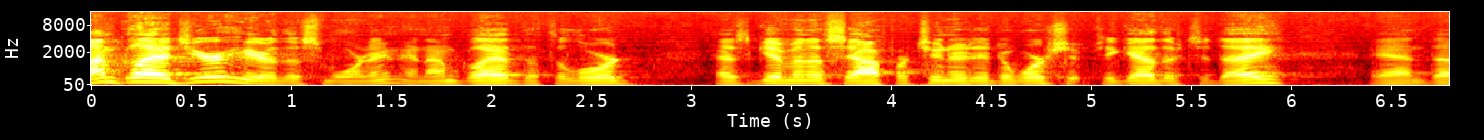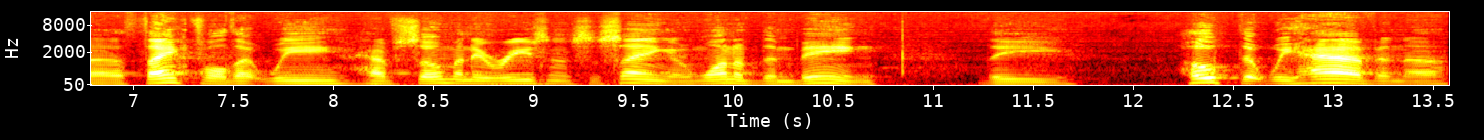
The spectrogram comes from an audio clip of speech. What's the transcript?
I'm glad you're here this morning, and I'm glad that the Lord has given us the opportunity to worship together today, and uh, thankful that we have so many reasons to sing, and one of them being the hope that we have in a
